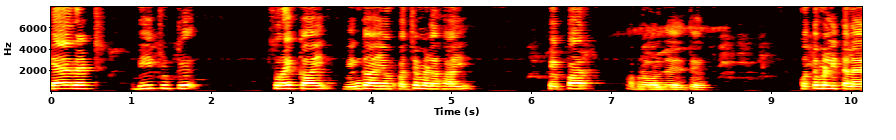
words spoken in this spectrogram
கேரட் பீட்ரூட்டு சுரைக்காய் வெங்காயம் பச்சை மிளகாய் பெப்பர் அப்புறம் வந்து இது கொத்தமல்லி தழை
